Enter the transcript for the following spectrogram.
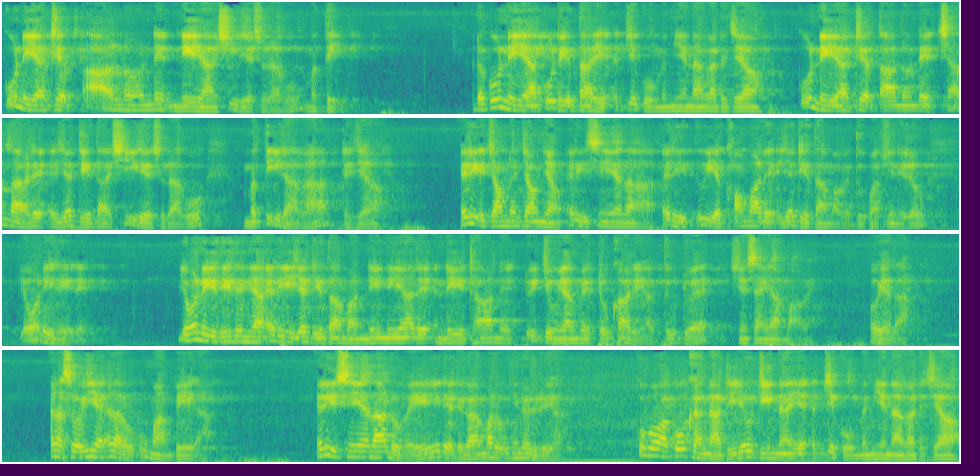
ကိုယ်နေရာထက်တာလွန်တဲ့နေရာရှိတယ်ဆိုတာကိုမသိအဲ့တော့ကိုယ်နေရာကိုယ်ဒေသရဲ့အပြစ်ကိုမမြင်တာကတကြောင် ကိုယ်နေရာထက်တာလွန်တဲ့ချမ်းသာတဲ့အရက်ဒေသရှိတယ်ဆိုတာကိုမသိတာကတကြောင်အဲ့ဒီအကြောင်းနဲ့အကြောင်းကြောင့်အဲ့ဒီဆင်းရဲသားအဲ့ဒီသူ့ရဲ့ခေါင်းပါတဲ့အရက်ဒေသမှာပဲသူဘာဖြစ်နေတော့ပြောနေတယ်တဲ့ပြောနေသေးတယ်များအဲ့ဒီရက်ဒေသမှာနေနေရတဲ့အနေအထားနဲ့တွေ့ကြုံရမယ့်ဒုက္ခတွေကသူ့အတွက်ရှင်ဆိုင်ရမှာပဲဟုတ်ရဲ့လားအဲ့ဒါဆိုကြီးကအဲ့ဒါကိုဥမာပေးတာအဲ့ဒီရှင်ရသားလိုပဲတဲ့ဒကာမတို့ဦးဇင်းတို့တွေဟာ ကိုဘဝကိုခန္ဓာဒီယုတ်ဒီနံရဲ့အပြစ်ကိုမမြင်တာကတကြောင်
